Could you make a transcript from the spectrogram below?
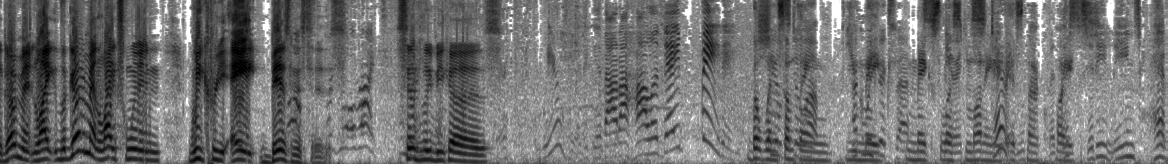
The government like the government likes when we create businesses simply because We're here to give out a holiday beating. But when Shield's still something you How can we make makes less money, stirring, it's not quite city leans heavy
